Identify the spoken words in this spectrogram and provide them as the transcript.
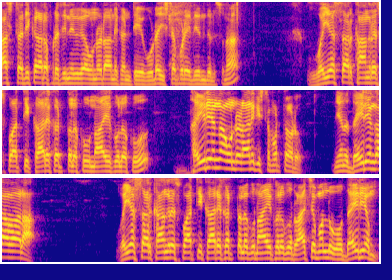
రాష్ట్ర అధికార ప్రతినిధిగా ఉండడానికంటే కూడా ఇష్టపడేది ఏం తెలుసునా? వైఎస్ఆర్ కాంగ్రెస్ పార్టీ కార్యకర్తలకు నాయకులకు ధైర్యంగా ఉండడానికి ఇష్టపడతాడు. నేను ధైర్యం కావాలా? వైఎస్ఆర్ కాంగ్రెస్ పార్టీ కార్యకర్తలకు నాయకులకు రాచమల్లు ఓ ధైర్యం.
